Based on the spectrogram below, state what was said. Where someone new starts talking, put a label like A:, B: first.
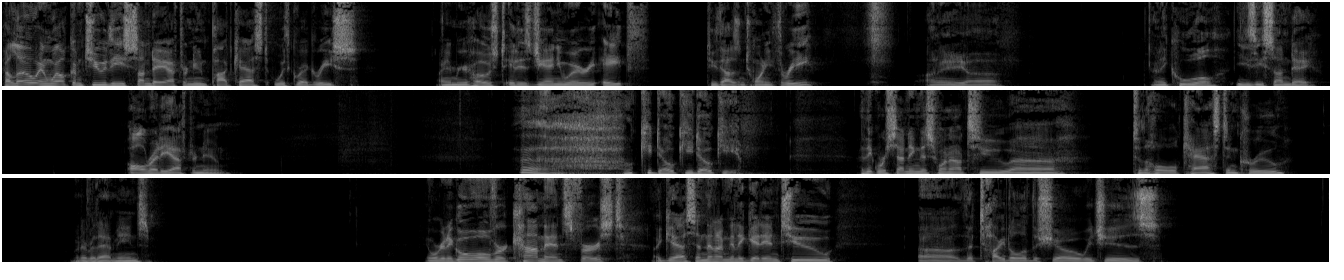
A: Hello and welcome to the Sunday afternoon podcast with Greg Reese. I am your host. It is January 8th, 2023 on a uh, on a cool, easy Sunday. Already afternoon. Okie dokie dokie. I think we're sending this one out to uh, to the whole cast and crew, whatever that means. And we're going to go over comments first, I guess, and then I'm going to get into uh, the title of the show, which is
